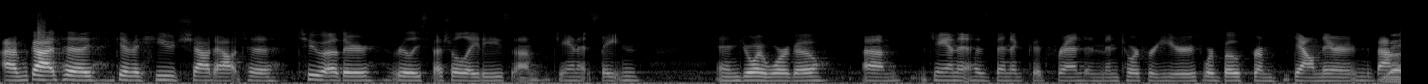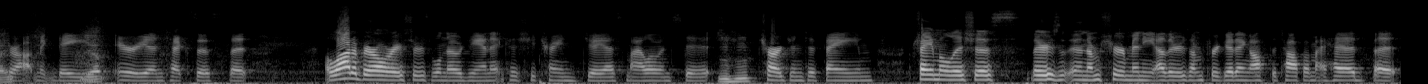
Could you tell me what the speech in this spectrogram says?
I've got to give a huge shout out to two other really special ladies, um, Janet Staton and Joy Wargo. Um, Janet has been a good friend and mentor for years. We're both from down there in the Right. Bastrop, McDade Yep. area in Texas, but a lot of barrel racers will know Janet because she trained JS Milo and Stitch, Mm-hmm. Charging to Fame, Fame Famalicious. There's, and I'm sure many others I'm forgetting off the top of my head, but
